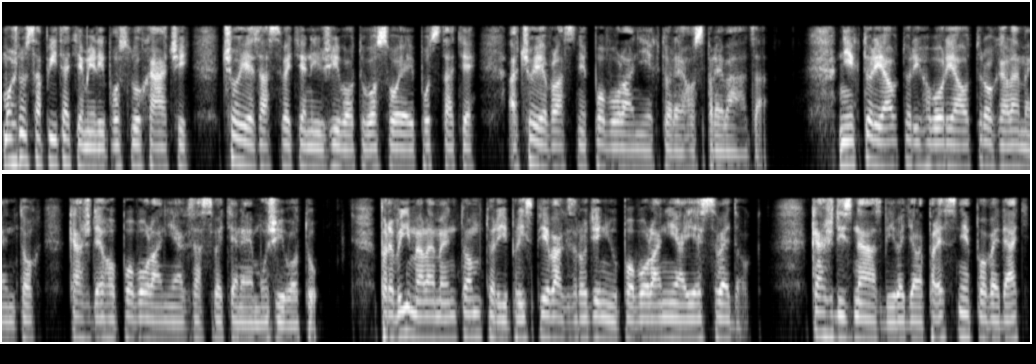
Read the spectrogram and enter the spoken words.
Možno sa pýtate, milí poslucháči, čo je zasvetený život vo svojej podstate a čo je vlastne povolanie, ktoré ho sprevádza. Niektorí autori hovoria o troch elementoch každého povolania k zasvetenému životu. Prvým elementom, ktorý prispieva k zrodeniu povolania, je svedok. Každý z nás by vedel presne povedať,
